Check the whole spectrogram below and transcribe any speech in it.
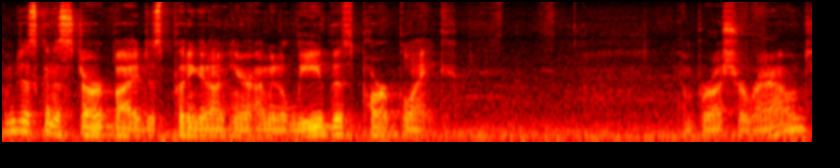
I'm just going to start by just putting it on here. I'm going to leave this part blank and brush around.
